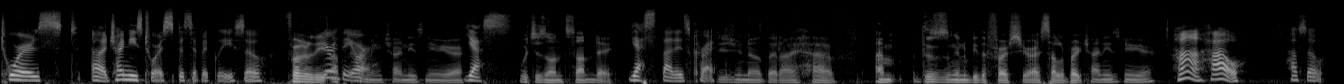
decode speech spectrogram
tourists, uh, Chinese tourists specifically. So For the Here they are. upcoming Chinese New Year, yes, which is on Sunday. yes, that is correct. Did you know that I have I'm this is going to be the first year I celebrate Chinese New Year? Huh? How? How so?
